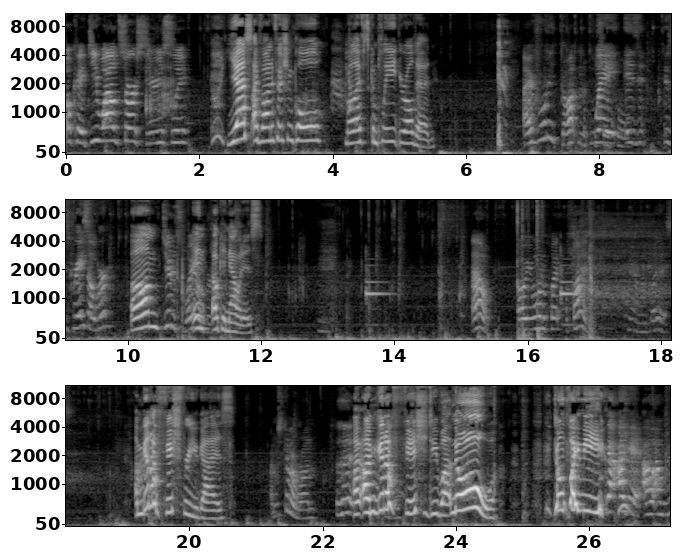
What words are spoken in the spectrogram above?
okay. D Wildstar, seriously? Yes, I found a fishing pole. My life is complete. You're all dead. I've already gotten a fishing Wait, pole. is it is Grace over? Um, Dude, it's way and over. okay, now it is. Ow. Oh, you want to play? Fine. Yeah, I'm gonna play this. I'm gonna fish for you guys. I'm just gonna run. I- I'm gonna fish. Do you want? No! Don't fight me. Yeah, okay. I, I'm doing.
